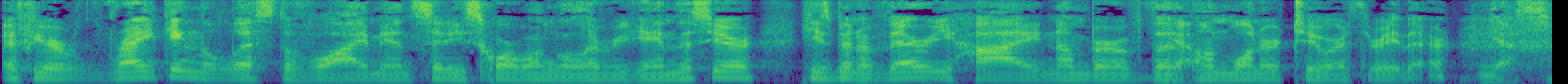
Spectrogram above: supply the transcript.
If you're ranking the list of why Man City score one goal every game this year, he's been a very high number of the Yeah. on one or two or three there. yes.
